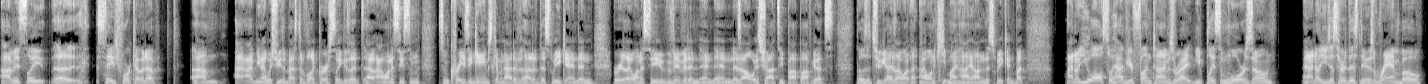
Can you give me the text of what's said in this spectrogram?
obviously, uh, stage four coming up. Um, I, I, mean, I wish you the best of luck personally because I, I, I want to see some some crazy games coming out of out of this weekend, and really I want to see Vivid and and, and as always Shotzzy pop off because that's those are two guys I want I want to keep my eye on this weekend. But I know you also have your fun times, right? You play some Warzone, and I know you just heard this news: Rambo,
